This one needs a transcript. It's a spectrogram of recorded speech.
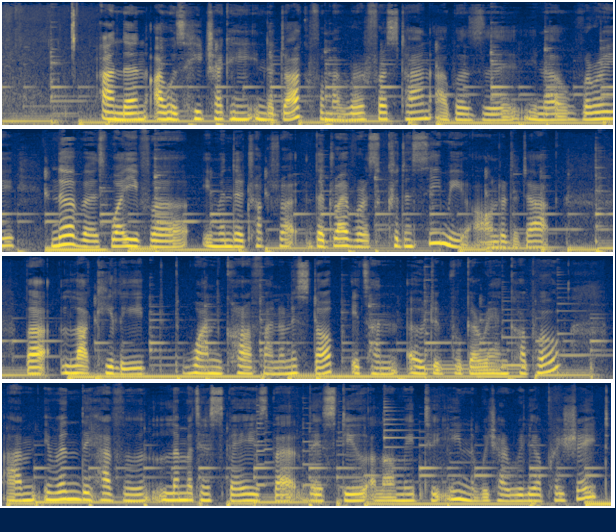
and then I was hitchhiking in the dark for my very first time. I was, uh, you know, very nervous. What if uh, even the truck dri- the drivers couldn't see me under the dark? But luckily, one car finally stopped. It's an old Bulgarian couple. Um, even they have limited space, but they still allow me to in, which I really appreciate.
